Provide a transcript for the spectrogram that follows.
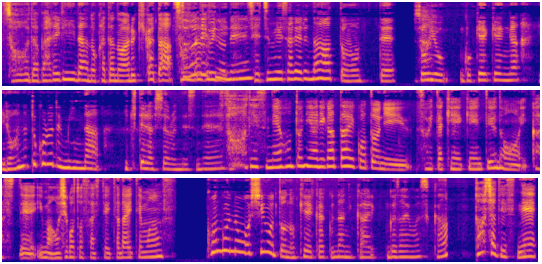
そうだ、バレリーダーの方の歩き方、そんな風に説明されるなと思って、そういうご経験がいろんなところでみんな生きてらっしゃるんですね。そうですね。本当にありがたいことに、そういった経験っていうのを活かして、今お仕事させていただいてます。今後のお仕事の計画何かございますか？当社ですね、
